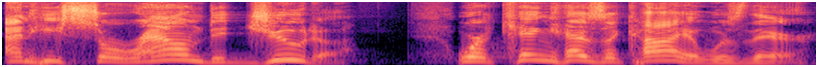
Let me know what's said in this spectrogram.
And he surrounded Judah, where King Hezekiah was there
